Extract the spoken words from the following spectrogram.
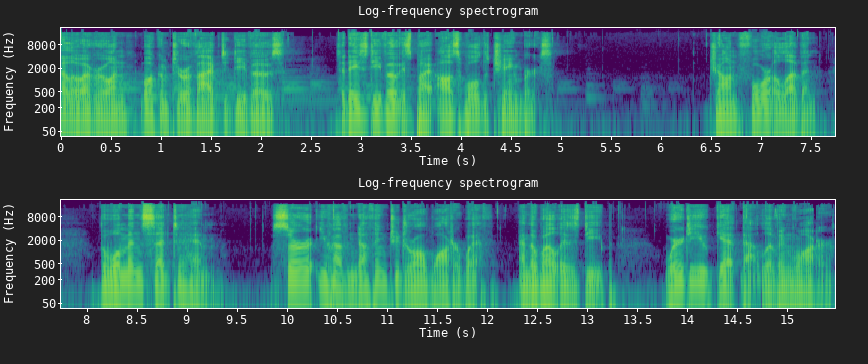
Hello, everyone. Welcome to Revived Devos. Today's Devo is by Oswald Chambers. John 4:11. The woman said to him, "Sir, you have nothing to draw water with, and the well is deep. Where do you get that living water?"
